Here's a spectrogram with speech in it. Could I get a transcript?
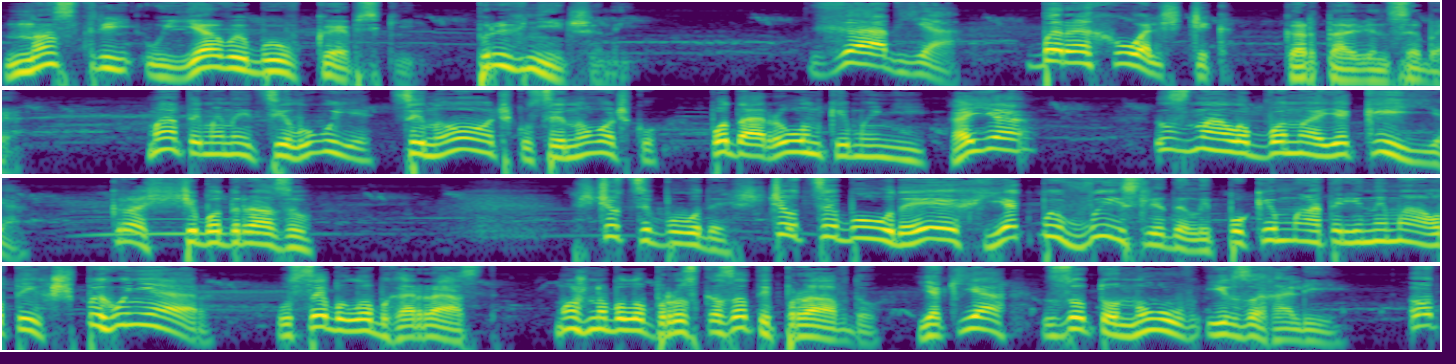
настрій уяви був кепський, пригнічений. Гад я, барахольщик. Картав він себе. Мати мене цілує, синочку, синочку, подарунки мені. А я знала б вона, який я. Краще б одразу. Що це буде? Що це буде? Ех, як би вислідили, поки матері нема отих шпигуняр. Усе було б гаразд. Можна було б розказати правду, як я зотонув і взагалі. От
